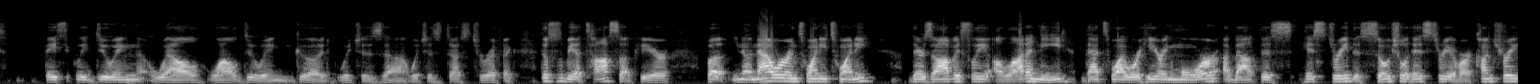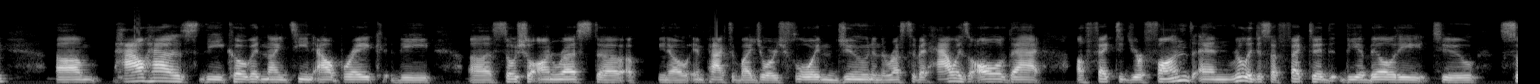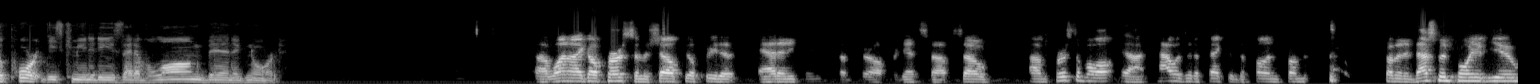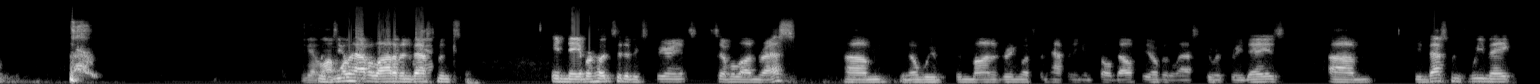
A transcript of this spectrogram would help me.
basically doing well while doing good, which is uh, which is just terrific. This will be a toss up here, but you know now we're in 2020. There's obviously a lot of need. That's why we're hearing more about this history, this social history of our country. Um, how has the COVID 19 outbreak, the uh, social unrest, uh, you know, impacted by George Floyd in June and the rest of it, how has all of that affected your fund and really just affected the ability to support these communities that have long been ignored? Uh, why don't I go first? And Michelle, feel free to add anything. I'm sure I'll forget stuff. So, um, first of all, uh, how has it affected the fund from from an investment point of view? we do have a lot of investments in neighborhoods that have experienced civil unrest. Um, you know, we've been monitoring what's been happening in Philadelphia over the last two or three days. Um, the investments we make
